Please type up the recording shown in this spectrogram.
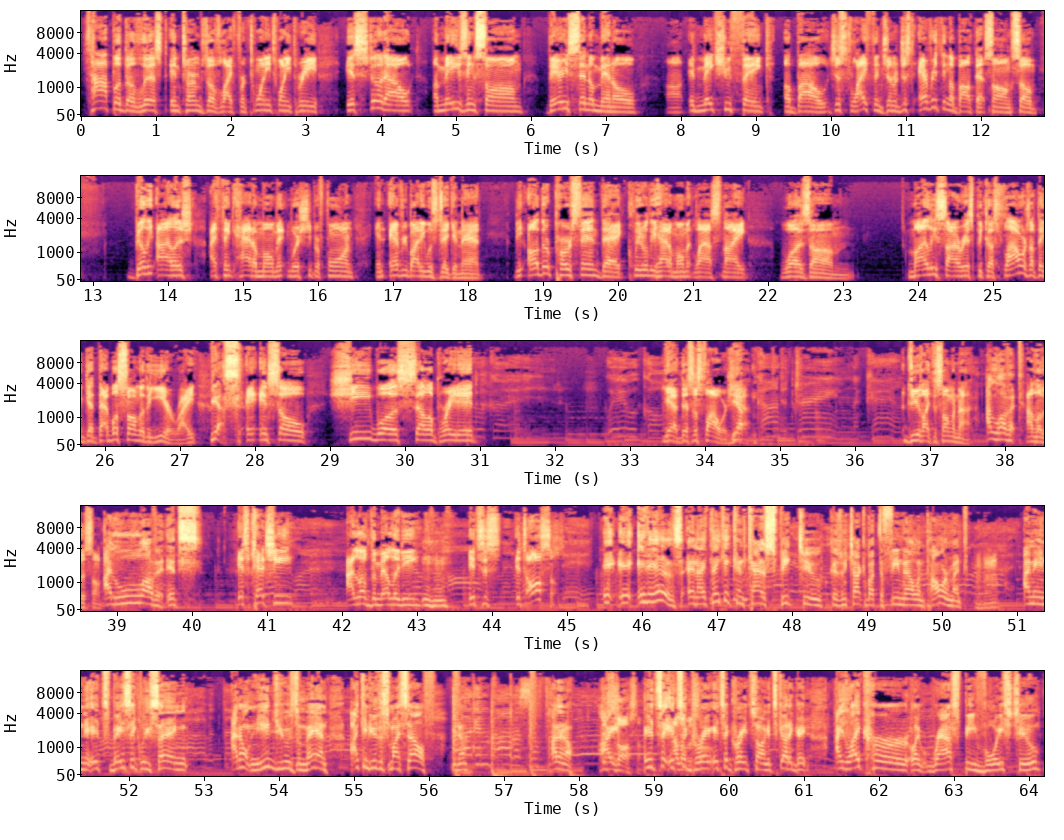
top of the list in terms of like for 2023. It stood out. Amazing song, very sentimental. Uh, it makes you think about just life in general, just everything about that song. So, Billie Eilish, I think, had a moment where she performed and everybody was digging that. The other person that clearly had a moment last night was um, Miley Cyrus because Flowers, I think, get that was song of the year, right? Yes. And, and so she was celebrated. Yeah, this is Flowers. Yep. Yeah. Do you like the song or not? I love it. I love this song. I love it. It's it's catchy. I love the melody. Mm-hmm. It's just, it's awesome. It, it, it is, and I think it can kind of speak to because we talk about the female empowerment. Mm-hmm. I mean, it's basically saying, "I don't need you as a man. I can do this myself." You know, I don't know. This I, is awesome. It's it's a great song. it's a great song. It's got a great. I like her like raspy voice too.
